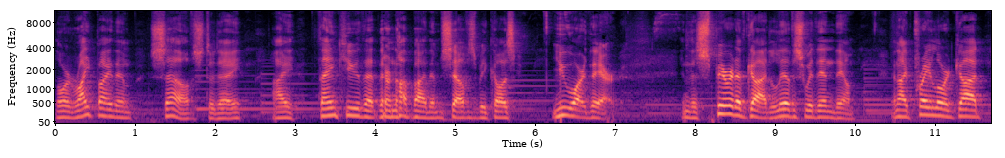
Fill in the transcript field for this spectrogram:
Lord, right by themselves today. I thank you that they're not by themselves because you are there. And the Spirit of God lives within them. And I pray, Lord God,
